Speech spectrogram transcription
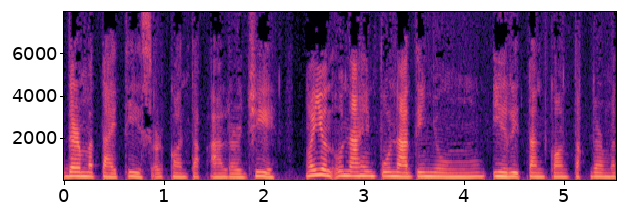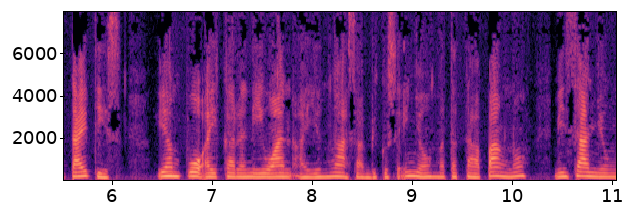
dermatitis or contact allergy. Ngayon, unahin po natin yung irritant contact dermatitis. Yan po ay karaniwan, ayun nga, sabi ko sa inyo, matatapang, no? Minsan yung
